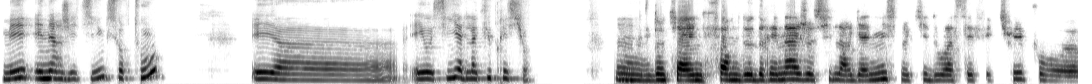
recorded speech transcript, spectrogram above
mais énergétique surtout. Et, et aussi il y a de l'acupression. Mmh, donc, il y a une forme de drainage aussi de l'organisme qui doit s'effectuer pour. Euh,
